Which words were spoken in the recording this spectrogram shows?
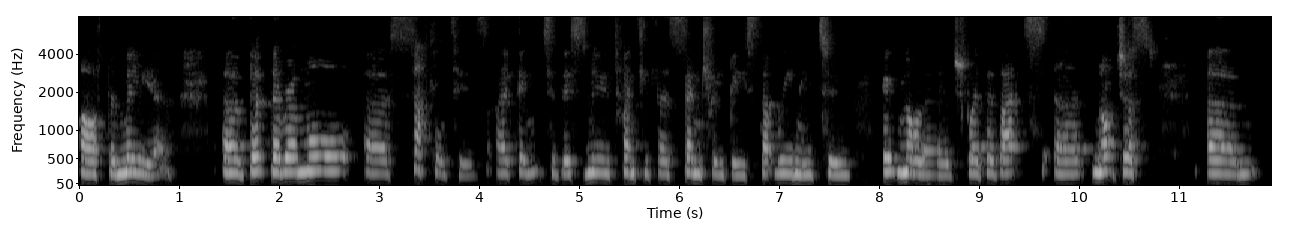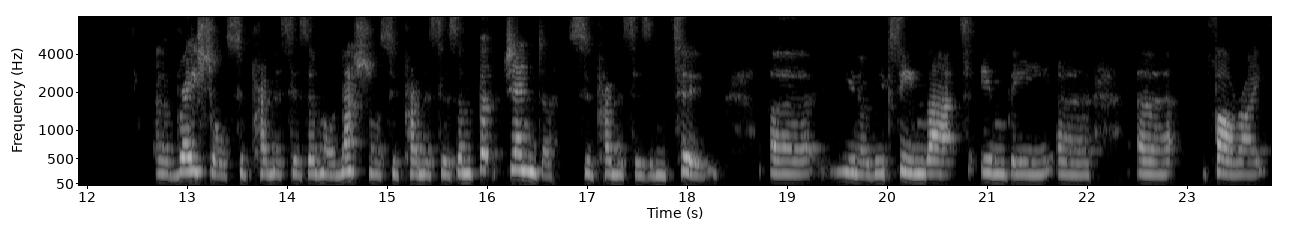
are familiar, uh, but there are more uh, subtleties, I think, to this new 21st century beast that we need to acknowledge, whether that's uh, not just um, uh, racial supremacism or national supremacism, but gender supremacism too. Uh, you know, we've seen that in the uh, uh, far right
